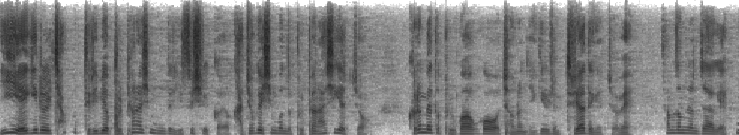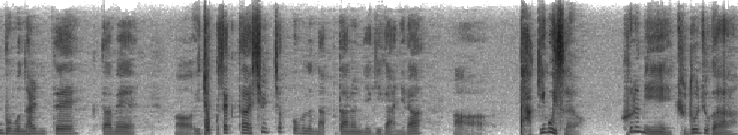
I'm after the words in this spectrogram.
이 얘기를 자꾸 드리며 불편하신 분들이 있으실 거예요. 가지고 계신 분들 불편하시겠죠. 그럼에도 불구하고 저는 얘기를 좀 드려야 되겠죠. 왜? 삼성전자 액품 부분 할 때, 그 다음에 어, 이쪽 섹터 실적 부분은 나쁘다는 얘기가 아니라 어, 바뀌고 있어요. 흐름이 주도주가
